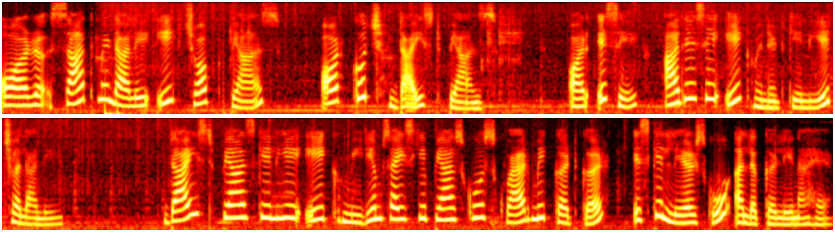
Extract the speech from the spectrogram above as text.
और साथ में डालें एक चॉप्ड प्याज और कुछ डाइस्ड प्याज। और इसे आधे से एक मिनट के लिए चला लें। डाइस्ड प्याज के लिए एक मीडियम साइज़ के प्याज को स्क्वायर में कट कर इसके लेयर्स को अलग कर लेना है।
